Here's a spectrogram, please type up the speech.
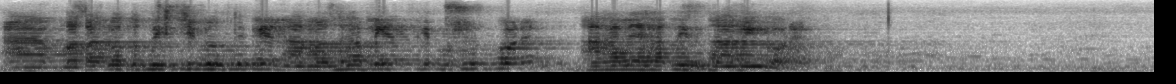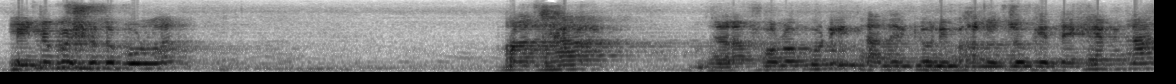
আহ, মাসাগত দৃষ্টিকোণ থেকে নামাজাবিয়াতকে পোষণ করেন আহলে হাদিস দাবি করেন। এইটুকু শুধু বললাম মাঝহাব যারা ফলো করি তাদেরকে উনি ভালো চোখে দেখেন না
